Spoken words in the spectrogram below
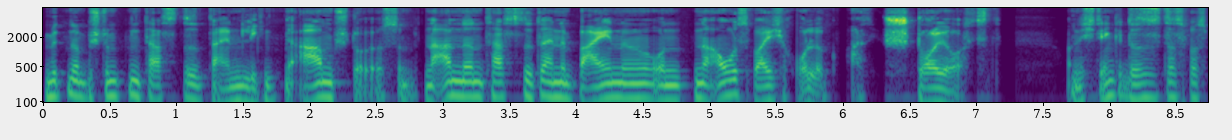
mit einer bestimmten Taste deinen linken Arm steuerst und mit einer anderen Taste deine Beine und eine Ausweichrolle quasi steuerst. Und ich denke, das ist das, was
